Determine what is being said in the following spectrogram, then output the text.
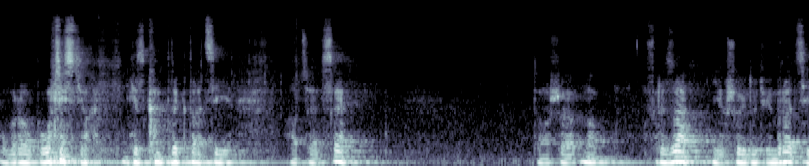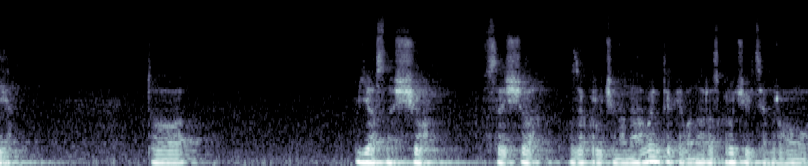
убрав повністю із комплектації оце все. Тому що ну, фреза, якщо йдуть вібрації, то ясно, що все, що закручено на гвинтики, воно розкручується в другому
